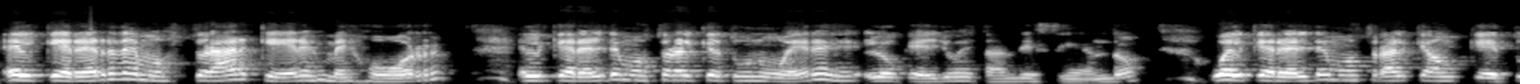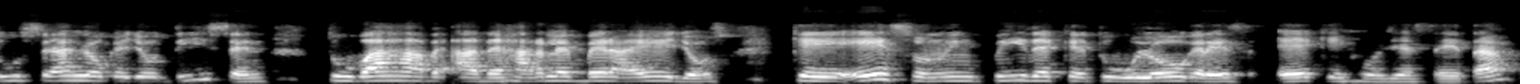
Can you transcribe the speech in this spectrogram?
El querer demostrar que eres mejor, el querer demostrar que tú no eres lo que ellos están diciendo, o el querer demostrar que aunque tú seas lo que ellos dicen, tú vas a, dejarles ver a ellos que eso no impide que tú logres X o Y, Z.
